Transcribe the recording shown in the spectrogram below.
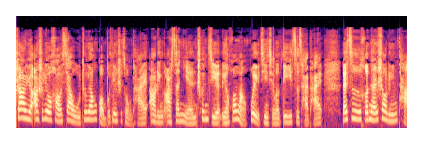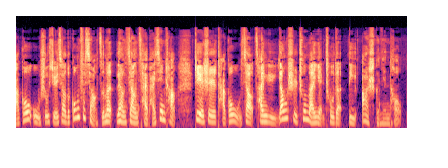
十二月二十六号下午中央广播电视总台二零二三年春节联欢晚会进行了第一次彩排。来自河南少林塔沟武术学校的功夫小子们亮相彩排现场这也是塔沟武校参与央视春晚演出的第二十个年头。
